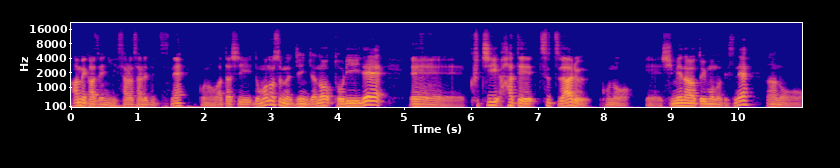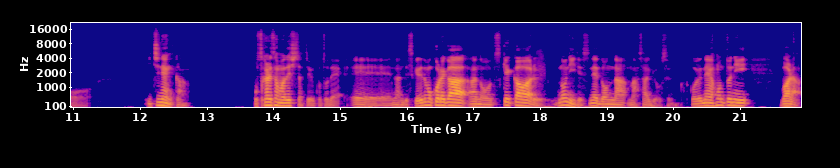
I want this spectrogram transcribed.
雨風にさらされてですね、この私どもの住む神社の鳥居で、えー、朽ち果てつつある、この、えー、しめ縄というものですね。あのー、1年間、お疲れ様でしたということで、えー、なんですけれども、これが、あの、付け替わるのにですね、どんな、まあ、作業をするのか。これね、本当に、藁、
